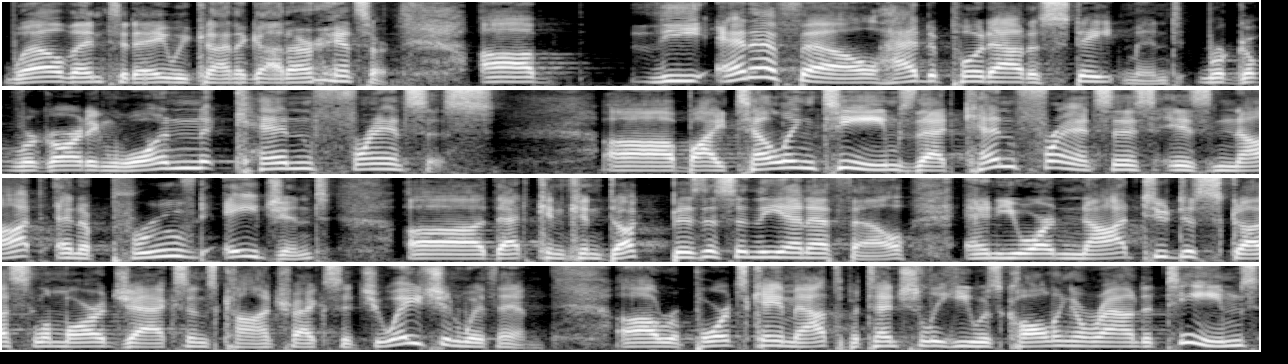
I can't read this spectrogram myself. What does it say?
well, then today we kind of got our answer. Uh, the NFL had to put out a statement reg- regarding one Ken Francis uh, by telling teams that Ken Francis is not an approved agent uh, that can conduct business in the NFL, and you are not to discuss Lamar Jackson's contract situation with him. Uh, reports came out that potentially he was calling around to teams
